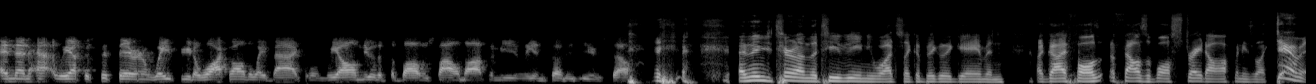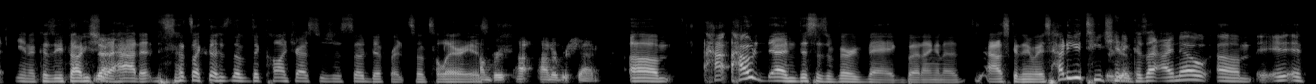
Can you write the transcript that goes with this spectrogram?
and then ha- we have to sit there and wait for you to walk all the way back when we all knew that the ball was fouled off immediately, and so did you. So, and then you turn on the TV and you watch like a big league game, and a guy falls fouls the ball straight off, and he's like, "Damn it," you know, because he thought he should have yeah. had it. So it's like there's the the contrast is just so different. So it's hilarious. Hundred percent. Um, how, how and this is a very vague but i'm going to ask it anyways how do you teach hitting because I, I, know um if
